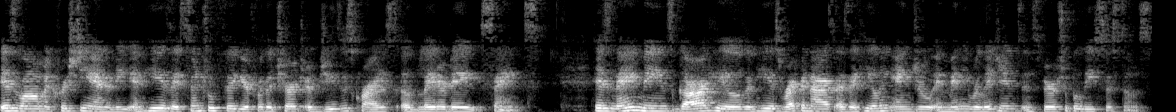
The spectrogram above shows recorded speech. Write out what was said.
Islam, and Christianity, and he is a central figure for the Church of Jesus Christ of Latter day Saints. His name means God heals, and he is recognized as a healing angel in many religions and spiritual belief systems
